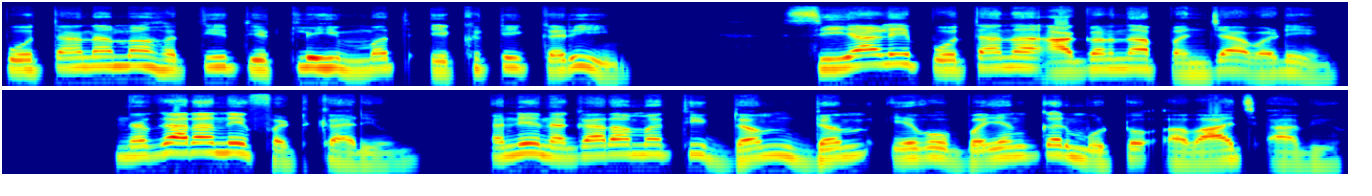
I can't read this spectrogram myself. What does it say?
પોતાનામાં હતી તેટલી હિંમત એકઠી કરી. શિયાળે પોતાના આગળના પંજા વડે નગારાને ફટકાર્યું અને નગારામાંથી ઢમ ઢમ એવો ભયંકર મોટો અવાજ આવ્યો.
